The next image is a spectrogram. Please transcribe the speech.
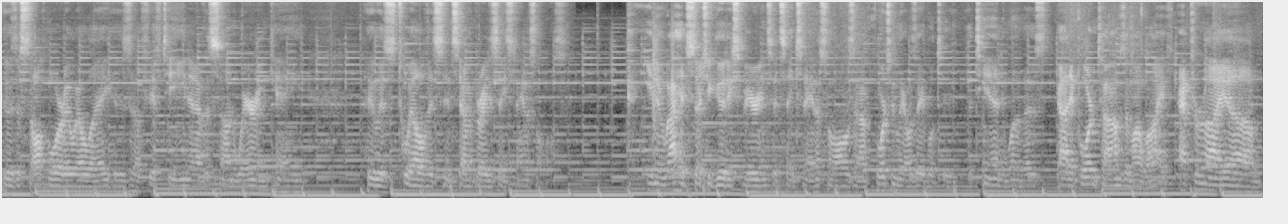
who is a sophomore at OLA, who's uh, 15, and I have a son, Waring Kane, who is 12. It's in seventh grade at St. Stanislaus. You know, I had such a good experience at St. Stanislaus, and unfortunately, I was able to attend in one of those God important times of my life. After I um,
